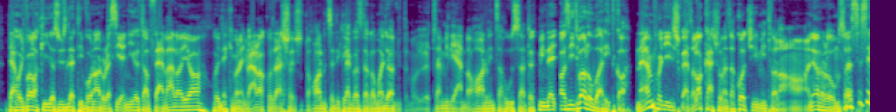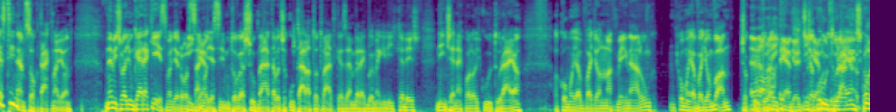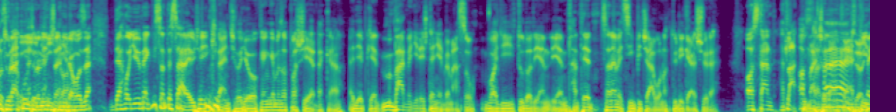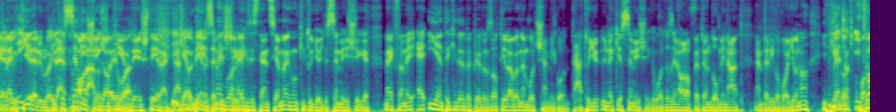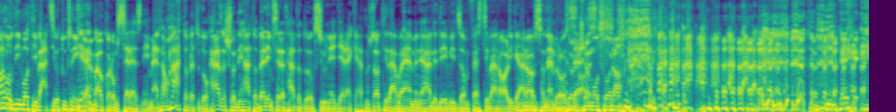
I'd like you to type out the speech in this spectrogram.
De hogy valaki így az üzleti vonalról ezt ilyen nyíltabb felvállalja, hogy neki van egy vállalkozása, és a 30. leggazdagabb magyar, tudom, 50 milliárd, a 30, a 20, a tök mindegy, az így valóban ritka. Nem? Hogy így sokkal ez a lakásom, ez a kocsi, mit van a, a nyaralóm, szóval ezt, ezt, ezt, így nem szokták nagyon. Nem is vagyunk erre kész Magyarország, Igen. hogy ezt így mutogassuk, mert általában csak utálatot vált ki az emberekből, meg irigykedés. Nincsenek valahogy kultúrája a komolyabb vagyonnak még nálunk. Komolyabb vagyon van, csak kultúra. Ah, igen, csak igen. kultúrája, nincs kultúra, hozzá. kultúra Így nincs van. annyira hozzá, de hogy ő meg viszont ezt állja, úgyhogy én kíváncsi vagyok, engem ez a pasi érdekel egyébként, bármennyire is tenyérbe mászó, vagy így tudod, ilyen, ilyen hát szóval nem egy szimpicsávónak tűnik elsőre. Aztán, hát láttunk már csodát, meg kiderül, kiderül, hogy lehet, a személyisége a kérdés, tényleg. Igen, hogy milyen a pénz megvan, személyisége. egzisztencia megvan, ki tudja, hogy a személyisége megfelel. Mert Ilyen tekintetben például az Attilával nem volt semmi gond. Tehát, hogy ő neki a személyisége volt az, ami alapvetően dominált, nem pedig a vagyona. Itt Igen, csak itt vagyon- valódi motiváció tud, hogy Igen. tényleg be akarom szerezni, mert ha hátra be tudok házasodni, hát a belém szeret, hát tudok szülni egy gyereket. Most Attilával elmenni a Harley Davidson fesztiválra, Aligára, az nem rossz. Kölcsön de- motorra.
